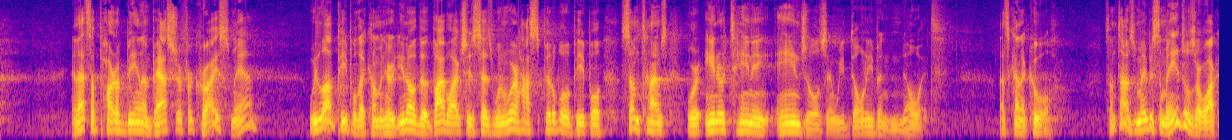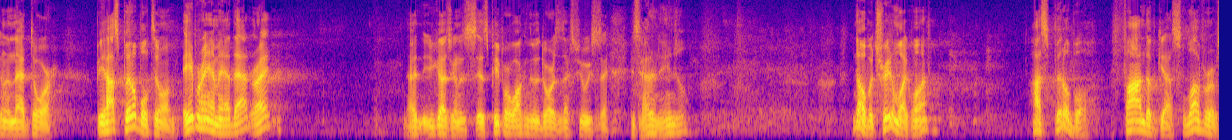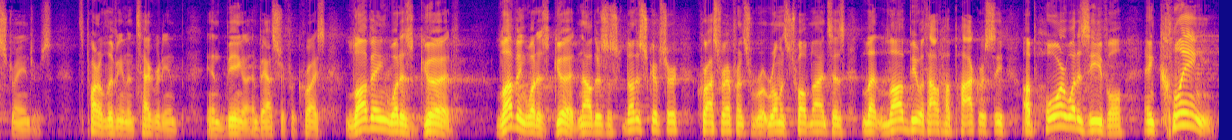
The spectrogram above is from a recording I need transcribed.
And that's a part of being an ambassador for Christ, man. We love people that come in here. You know, the Bible actually says when we're hospitable to people, sometimes we're entertaining angels and we don't even know it. That's kind of cool. Sometimes maybe some angels are walking in that door. Be hospitable to them. Abraham had that, right? You guys are going to, as people are walking through the doors the next few weeks, say, Is that an angel? No, but treat them like one. Hospitable, fond of guests, lover of strangers. It's part of living in integrity and and being an ambassador for Christ. Loving what is good. Loving what is good. Now, there's another scripture, cross reference, Romans 12 9 says, Let love be without hypocrisy, abhor what is evil, and cling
